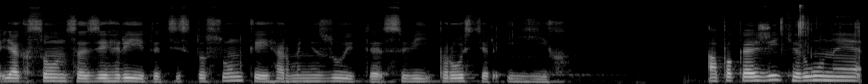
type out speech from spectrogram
як сонце, зігрієте ці стосунки і гармонізуєте свій простір і їх. А покажіть, руни, е,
